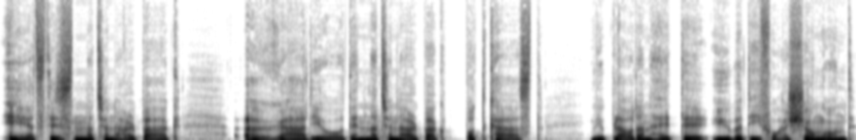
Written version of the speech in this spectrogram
Jetzt ist Nationalpark Radio, den Nationalpark Podcast. Wir plaudern heute über die Forschung und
